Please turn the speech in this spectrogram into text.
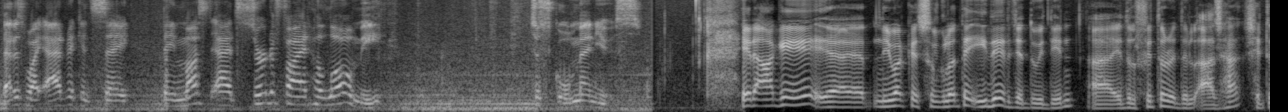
That is why advocates say they must add certified halal meat to school menus. এর আগে নিউ ইয়র্কের স্কুলগুলোতে ঈদের যে দুই দিন ঈদ ঈদুল ফিতর, ঈদুল আজহা, সেটি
